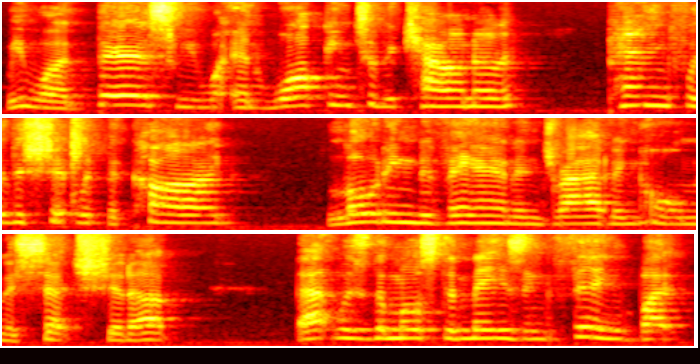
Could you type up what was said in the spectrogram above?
We want this. We want, and walking to the counter, paying for the shit with the card, loading the van and driving home to set shit up. That was the most amazing thing. But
